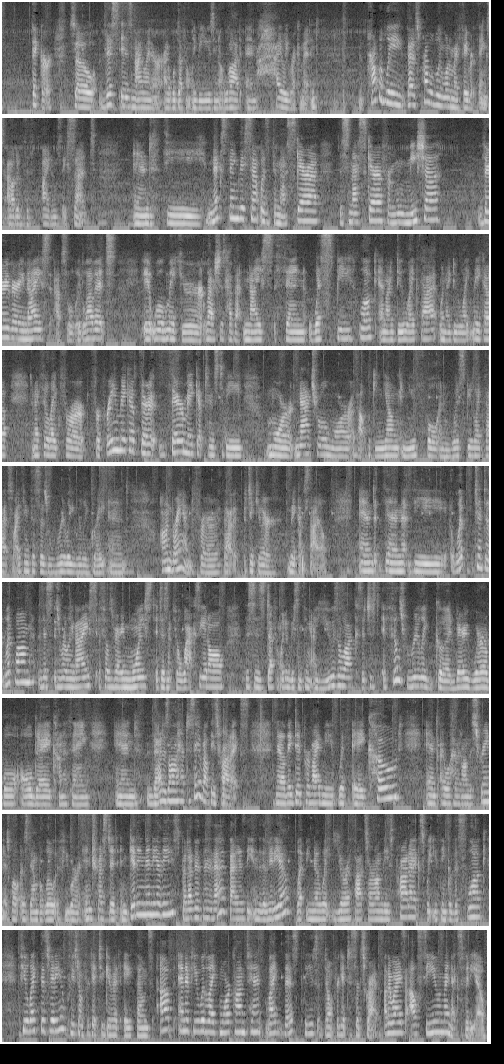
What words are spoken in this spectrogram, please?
thicker. So this is an eyeliner I will definitely be using a lot and highly recommend. Probably, that is probably one of my favorite things out of the items they sent. And the next thing they sent was the mascara. This mascara from Missha. Very, very nice. Absolutely love it. It will make your lashes have that nice, thin, wispy look, and I do like that when I do light makeup. And I feel like for, for Korean makeup, their, their makeup tends to be more natural, more about looking young and youthful and wispy like that. So I think this is really, really great and on brand for that particular makeup style. And then the lip tinted lip balm, this is really nice. It feels very moist. It doesn't feel waxy at all. This is definitely gonna be something I use a lot because it just, it feels really good, very wearable all day kind of thing. And that is all I have to say about these products. Now they did provide me with a code and I will have it on the screen as well as down below if you are interested in getting any of these. But other than that, that is the end of the video. Let me know what your thoughts are on these products, what you think of this look. If you like this video, please don't forget to give it a thumbs up. And if you would like more content like this, please don't forget to subscribe. Otherwise, I'll see you in my next video.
